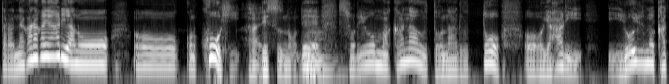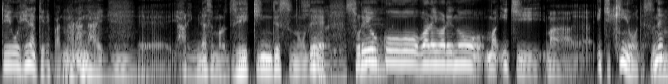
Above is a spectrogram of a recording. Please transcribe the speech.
だからなかなかやはりあのーこの公費はい。ですので、うん。それを賄うとなるとやはりいろいろな過程を経なければならない、うんうんえーやはり皆様の税金ですのでね。それをこう我々の、まあ、一、まあ、一企業ですね、うん。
